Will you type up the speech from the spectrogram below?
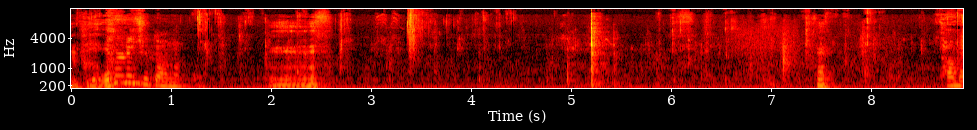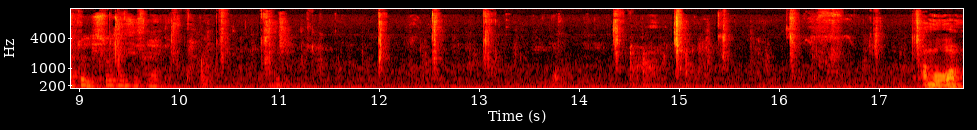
이쁘다고? 풀리지도 않았고. 음. 다음에 또 이 소세지 사야겠다. 다 먹어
